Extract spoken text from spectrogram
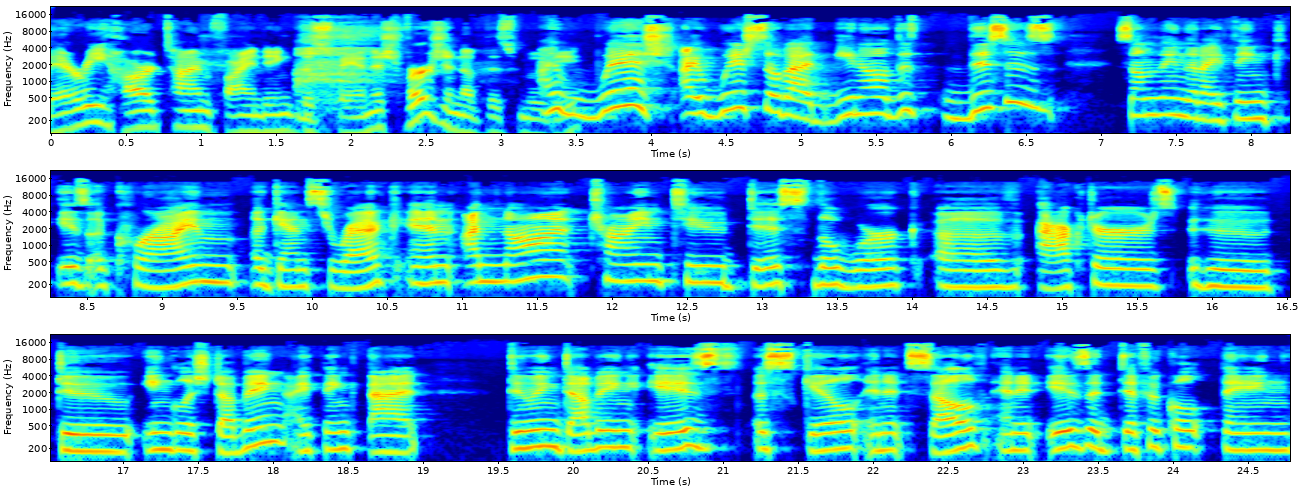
very hard time finding the Spanish version of this movie. I wish, I wish so bad. You know, this this is something that I think is a crime against rec and I'm not trying to diss the work of actors who do English dubbing. I think that doing dubbing is a skill in itself and it is a difficult thing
